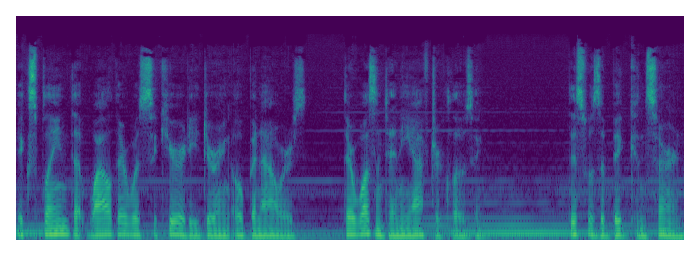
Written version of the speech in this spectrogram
explained that while there was security during open hours, there wasn't any after closing. This was a big concern.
